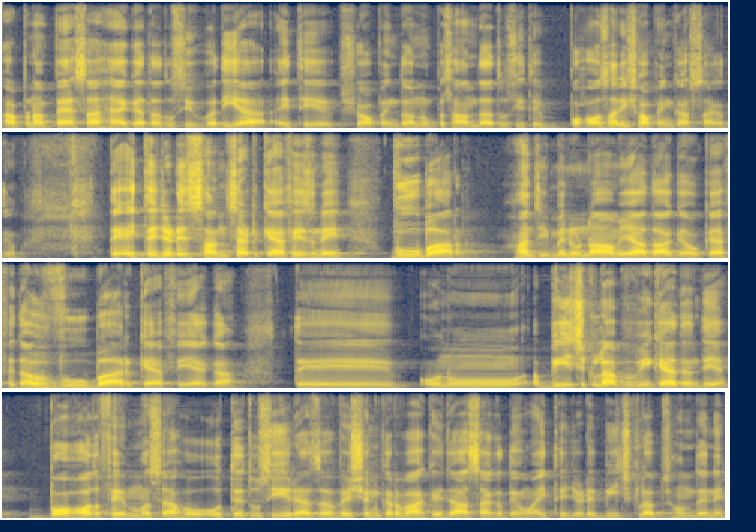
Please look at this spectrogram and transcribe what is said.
ਆਪਣਾ ਪੈਸਾ ਹੈਗਾ ਤਾਂ ਤੁਸੀਂ ਵਧੀਆ ਇੱਥੇ ਸ਼ਾਪਿੰਗ ਤੁਹਾਨੂੰ ਪਸੰਦ ਆ, ਤੁਸੀਂ ਇੱਥੇ ਬਹੁਤ ਸਾਰੀ ਸ਼ਾਪਿੰਗ ਕਰ ਸਕਦੇ ਹੋ। ਤੇ ਇੱਥੇ ਜਿਹੜੇ ਸਨਸੈਟ ਕੈਫੇਜ਼ ਨੇ, ਵੂ ਬਾਰ ਹਾਂਜੀ, ਮੈਨੂੰ ਨਾਮ ਯਾਦ ਆ ਗਿਆ, ਉਹ ਕੈਫੇ ਦਾ ਵੂ ਬਾਰ ਕੈਫੇ ਹੈਗਾ ਅਤੇ ਉਹਨੂੰ ਬੀਚ ਕਲੱਬ ਵੀ ਕਹਿ ਦਿੰਦੇ ਆ, ਬਹੁਤ ਫੇਮਸ ਆ ਉਹ, ਉੱਥੇ ਤੁਸੀਂ ਰੈਜ਼ਰਵੇਸ਼ਨ ਕਰਵਾ ਕੇ ਜਾ ਸਕਦੇ ਹੋ, ਇੱਥੇ ਜਿਹੜੇ ਬੀਚ ਕਲੱਬਸ ਹੁੰਦੇ ਨੇ।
